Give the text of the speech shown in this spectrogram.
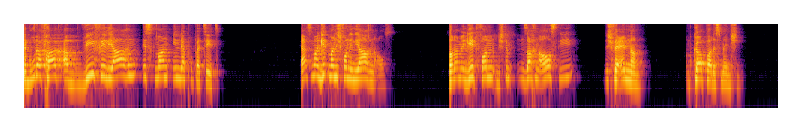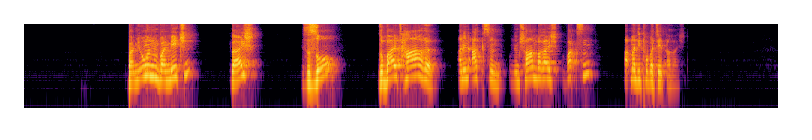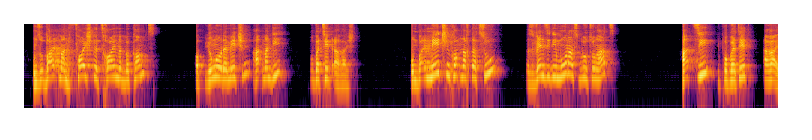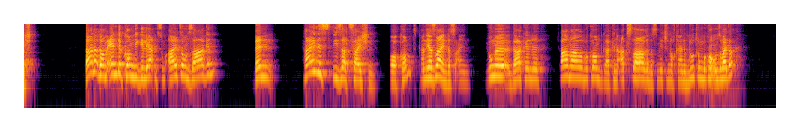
Der Bruder fragt, ab wie vielen Jahren ist man in der Pubertät? Erstmal geht man nicht von den Jahren aus, sondern man geht von bestimmten Sachen aus, die sich verändern am Körper des Menschen. Beim Jungen und beim Mädchen gleich ist es so, sobald Haare an den Achseln und im Schambereich wachsen, hat man die Pubertät erreicht. Und sobald man feuchte Träume bekommt, ob Junge oder Mädchen, hat man die Pubertät erreicht. Und beim Mädchen kommt noch dazu, dass wenn sie die Monatsblutung hat, hat sie die Pubertät erreicht. Dann aber am Ende kommen die Gelehrten zum Alter und sagen, wenn keines dieser Zeichen vorkommt, kann ja sein, dass ein Junge gar keine Schamhaare bekommt, gar keine Achselhaare, das Mädchen noch keine Blutung bekommt und so weiter.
